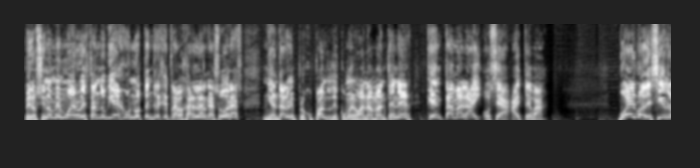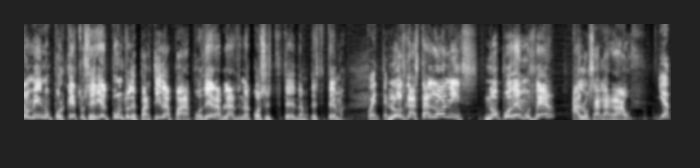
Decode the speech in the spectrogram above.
Pero si no me muero estando viejo, no tendré que trabajar largas horas ni andarme preocupando de cómo me van a mantener. ¿Quién está mal ahí? O sea, ahí te va. Vuelvo a decir lo mismo porque esto sería el punto de partida para poder hablar de una cosa, de este tema. este. Cuénteme. Los gastalones no podemos ver a los agarrados. Yep,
